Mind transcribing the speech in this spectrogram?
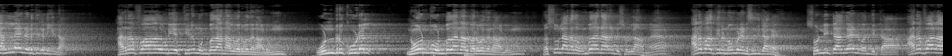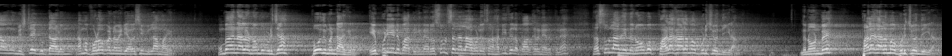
அல்லன்னு எடுத்துக்கிட்டீங்கன்னா அரபாவுடைய தினம் ஒன்பதாம் நாள் வருவதனாலும் ஒன்று கூடல் நோன்பு ஒன்பதாம் நாள் வருவதனாலும் ரசூல்லாங்க அதை ஒன்பதாம் நாள் என்று சொல்லாம அரபா தினம் நோன்பு என்ன செஞ்சுட்டாங்க? சொல்லிட்டாங்கன்னு வந்துட்டா அரபால அவங்க மிஸ்டேக் விட்டாலும் நம்ம ஃபாலோ பண்ண வேண்டிய அவசியம் இல்லாம ஆகிரும் ஒன்பதாம் நாள் நோன்பு பிடிச்சா போதுமெண்டாகிறது எப்படின்னு பார்த்தீங்கன்னா ரசூல் ஸல்லல்லாஹு அலைஹி வஸல்லம் ஹதீஸில் பார்க்குற நேரத்தில் ரசூல்லாங்க இந்த நோன்பை பல காலமாக பிடிச்சி வந்திக்கிறாங்க இந்த நோன்பை பல காலமாக பிடிச்சி வந்திக்கிறாங்க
